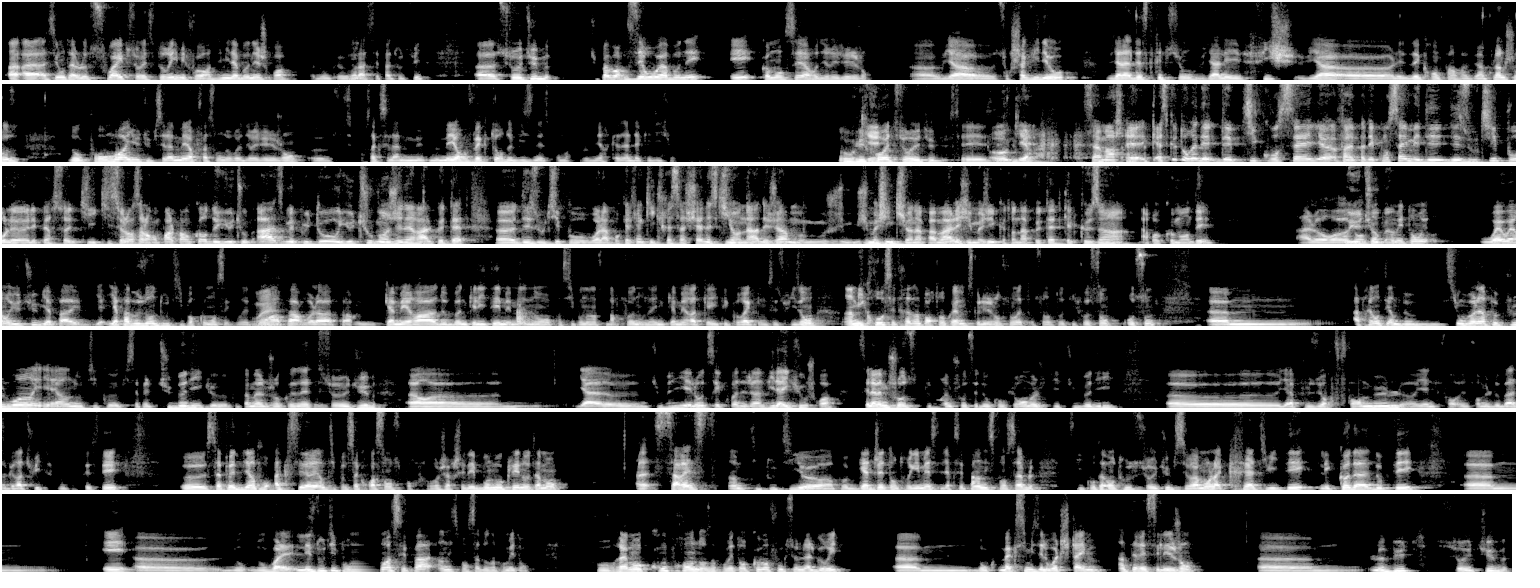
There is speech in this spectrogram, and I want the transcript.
Ah, ah, sinon tu as le swipe sur les stories mais il faut avoir 10 000 abonnés je crois donc euh, voilà c'est pas tout de suite. Euh, sur YouTube tu peux avoir zéro abonné et commencer à rediriger les gens euh, via sur chaque vidéo via la description via les fiches via les écrans de fin enfin, via plein de choses. Donc pour moi, YouTube, c'est la meilleure façon de rediriger les gens. Euh, c'est pour ça que c'est le meilleur vecteur de business pour moi, le meilleur canal d'acquisition. Donc il faut être sur YouTube. C'est ok, ça marche. Est-ce que tu aurais des, petits conseils, euh, enfin pas des conseils, mais des, outils pour les personnes qui, se lancent? Alors on parle pas encore de YouTube Ads, mais plutôt YouTube en général, peut-être euh, des outils pour voilà pour quelqu'un qui crée sa chaîne. Est-ce qu'il y en a déjà? J'imagine qu'il y en a pas mal, et j'imagine que tu en as peut-être quelques-uns à recommander. Alors dans YouTube, un premier temps, Ouais, ouais, en YouTube, il n'y a, pas, y a pas besoin d'outils pour commencer. Honnêtement, à, part, voilà, à part une caméra de bonne qualité, mais maintenant, en principe, on a un smartphone, on a une caméra de qualité correcte, donc c'est suffisant. Un micro, c'est très important quand même, parce que les gens sont, sont attentifs au son. Au son. Euh, après, en termes de, si on veut aller un peu plus loin, il y a un outil qui s'appelle TubeBuddy, que, que, pas mal de gens connaissent sur YouTube. Alors, euh, il y a euh, TubeBuddy et l'autre, c'est quoi déjà? VidIQ, je crois. C'est la même chose, plus ou moins la même chose, c'est deux concurrents. Moi, j'utilise TubeBuddy. Euh, il y a plusieurs formules. Il y a une, formule de base gratuite donc pour tester. Euh, ça peut être bien pour accélérer un petit peu sa croissance, pour rechercher des bons mots-clés notamment. Euh, ça reste un petit outil un peu gadget entre guillemets, c'est-à-dire que c'est pas indispensable. Ce qui compte avant tout sur YouTube, c'est vraiment la créativité, les codes à adopter. et donc, donc, voilà, les outils pour moi, c'est pas indispensable dans un premier temps. Il faut vraiment comprendre dans un premier temps comment fonctionne l'algorithme, donc, maximiser le watch time, intéresser les gens. Euh, le but sur YouTube,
